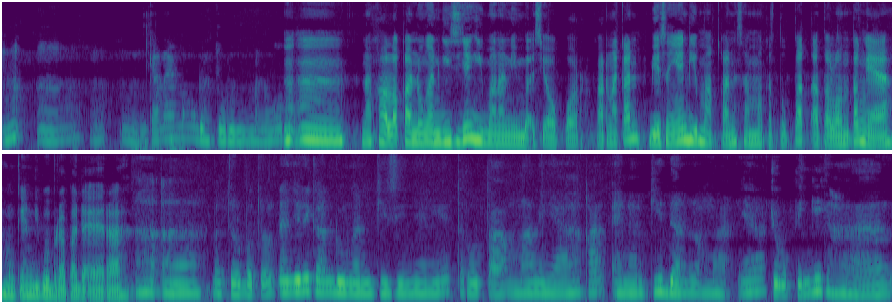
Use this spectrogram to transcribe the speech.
Mm-mm, mm-mm. Karena emang udah turun menurun. Mm-mm. Nah kalau kandungan gizinya gimana nih Mbak si opor? Karena kan biasanya dimakan sama ketupat atau lontong ya, mungkin di beberapa daerah. Ah, betul betul. Nah jadi kandungan gizinya nih terutama nih ya kan energi dan lemaknya cukup tinggi kan.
